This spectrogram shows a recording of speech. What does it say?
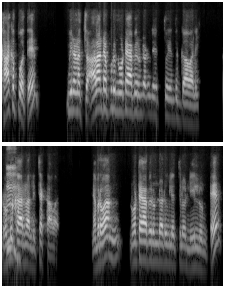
కాకపోతే మీరు అనొచ్చు అలాంటప్పుడు నూట యాభై రెండు అడుగులు ఎత్తు ఎందుకు కావాలి? రెండు మ్మ్. కారణాలు ఇచ్చా కావాలి. నెంబర్ వన్ నూట యాభై రెండు అడుగుల ఎత్తులో నీళ్ళు ఉంటే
